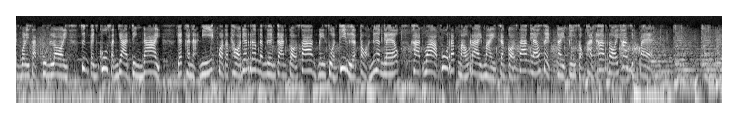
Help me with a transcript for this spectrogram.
นบริษัทปุนลอย ซึ่งเป็นคู่สัญญาจริงได้ และขณะนี้ปตทได้เริ่มดำเนินการก่อสร้างในส่วนที่เหลือต่อเนื่องแล้ว คาดว่าผู้รับเหมารายใหม่จะก่อสร้างแล้วเสร็จในปี 2558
